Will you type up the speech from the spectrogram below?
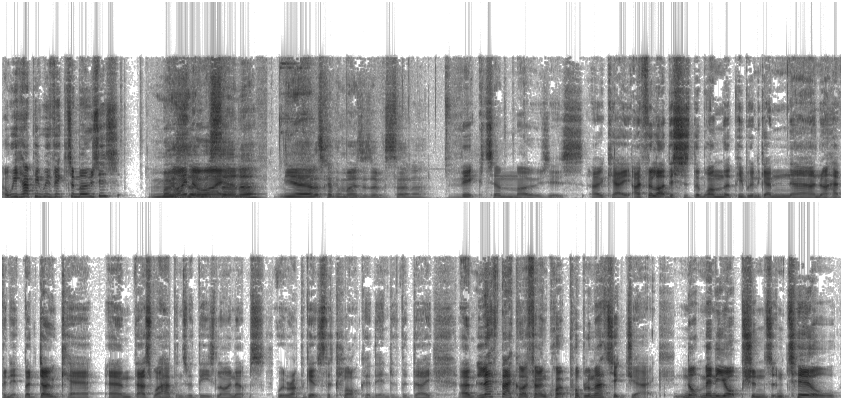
Are we happy with Victor Moses? Moses I know over I am. Srna? Yeah, let's go for Moses over Srna. Victor Moses. Okay, I feel like this is the one that people are going to go, nah, not having it, but don't care. Um, that's what happens with these lineups. We're up against the clock at the end of the day. Um, left back, I found quite problematic, Jack. Not many options until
